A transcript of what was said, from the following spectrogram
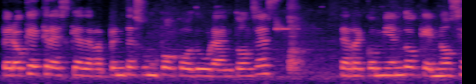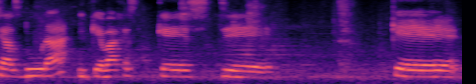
Pero ¿qué crees? Que de repente es un poco dura. Entonces, te recomiendo que no seas dura y que bajes, que este que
